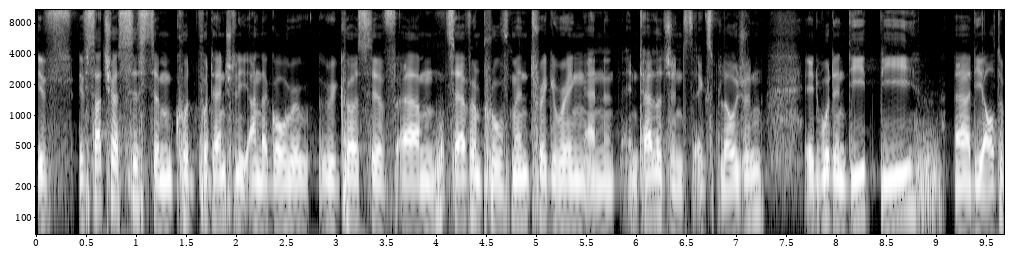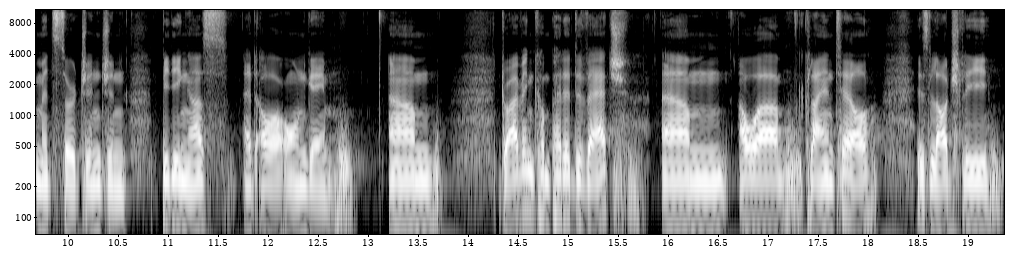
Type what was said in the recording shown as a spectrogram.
if, if such a system could potentially undergo re recursive um, self-improvement, triggering an intelligence explosion, it would indeed be uh, the ultimate search engine, beating us at our own game. Um, driving competitive edge, um, our clientele is largely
